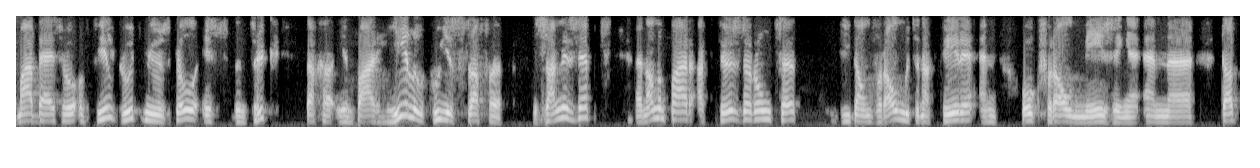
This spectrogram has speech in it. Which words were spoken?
Maar bij zo'n feel-good musical is de truc dat je een paar hele goede, straffe zangers hebt en dan een paar acteurs daar rond die dan vooral moeten acteren en ook vooral meezingen. En uh, dat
